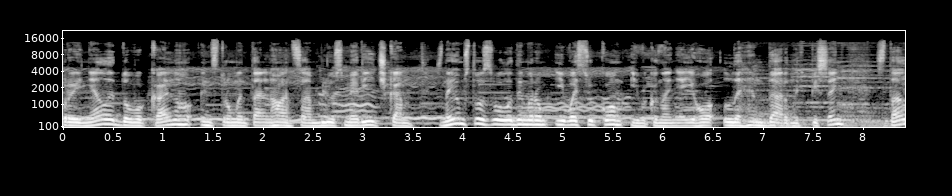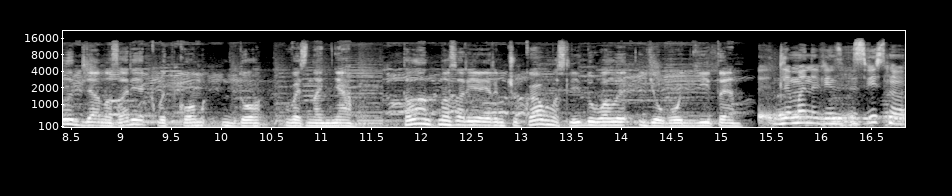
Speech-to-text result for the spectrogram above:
прийняли до вокального інструментального ансамблю Смирічка. Знайомство з Володимиром Івасюком і виконання його легендарних пісень стали для Назарія квитком до визнання. Талант Назарія Яремчука унаслідували його діти. Для мене він, звісно,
